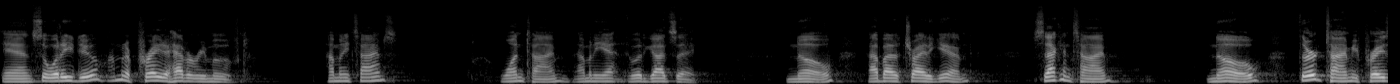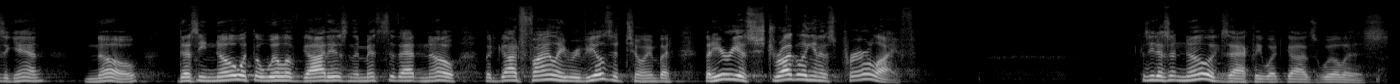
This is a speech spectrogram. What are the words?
And so, what did he do? I'm going to pray to have it removed. How many times? One time. How many? What did God say? No. How about try it again? Second time? No. Third time, he prays again? No. Does he know what the will of God is in the midst of that? No. But God finally reveals it to him. But, but here he is struggling in his prayer life because he doesn't know exactly what God's will is.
